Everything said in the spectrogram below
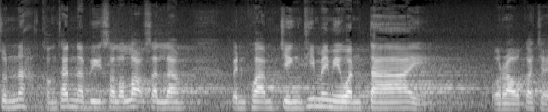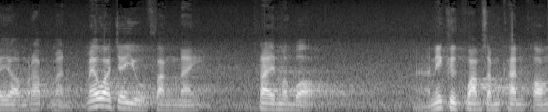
สุนนะของท่านนาบีสุลต่านสัลลัมเป็นความจริงที่ไม่มีวันตาย เราก็จะยอมรับมัน ไม่ว่าจะอยู่ฝั่งไหน ใครมาบอกนี่คือความสำคัญของ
